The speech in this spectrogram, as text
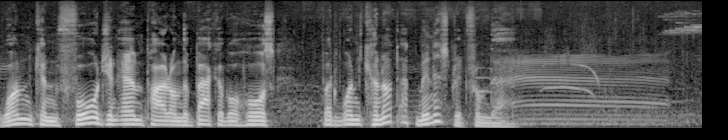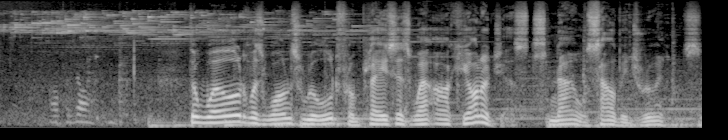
one can forge an empire on the back of a horse, but one cannot administer it from there. The world was once ruled from places where archaeologists now salvage ruins.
